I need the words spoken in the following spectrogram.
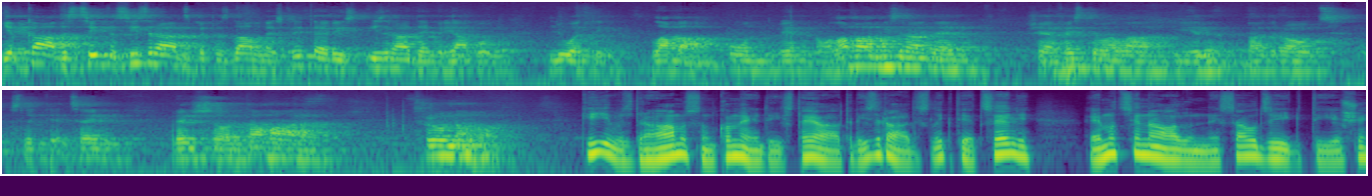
jebkādas citas izrādes, bet tas galvenais kriterijs izrādēm ir jābūt ļoti labām. Un viena no labām izrādēm Šajā festivālā ir padraugs sliktie ceļi režisora Tamāra Trunova. Kīvas drāmas un komēdijas teātris izrādes liktie ceļi emocionāli un nesaudzīgi tieši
